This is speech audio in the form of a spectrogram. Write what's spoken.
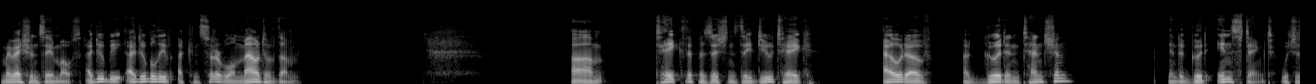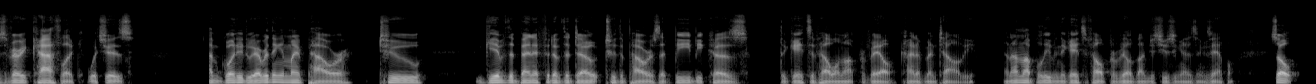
maybe I shouldn't say most. I do be I do believe a considerable amount of them um, take the positions they do take out of a good intention and a good instinct, which is very Catholic, which is I'm going to do everything in my power to give the benefit of the doubt to the powers that be because the gates of hell will not prevail kind of mentality. And I'm not believing the gates of hell prevail, but I'm just using it as an example. So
